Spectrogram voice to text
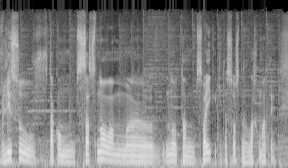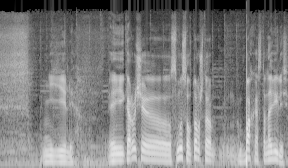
в лесу, в таком сосновом, э, ну, там свои какие-то сосны лохматые не ели. И, короче, смысл в том, что бах, и остановились.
